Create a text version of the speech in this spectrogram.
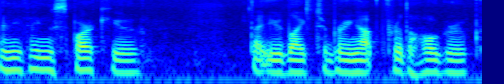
anything spark you that you'd like to bring up for the whole group?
